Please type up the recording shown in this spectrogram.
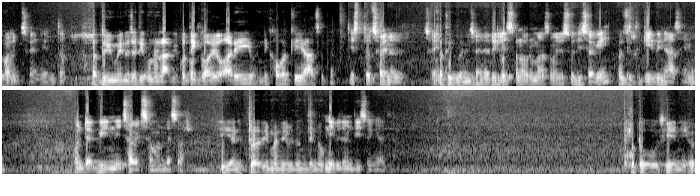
होइन। छैन एकदम। दुई महिना जति हुन लाग्यो कतै गयो अरे भन्ने खबर केही आएको छ त? त्यस्तो छैन हजुर। कतै पनि। छैन। रिलेसनहरूमा मैले सोधिसकेँ। हजुर। केही पनि आएको छैन। कन्ट्याक्ट बिन नै छ अहिलेसम्मलाई सर। ए, अनि प्रहरीमा निवेदन दिनु निवेदन दिइसकेँ हजुर। फोटो यही नै हो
